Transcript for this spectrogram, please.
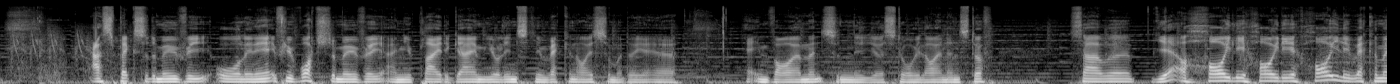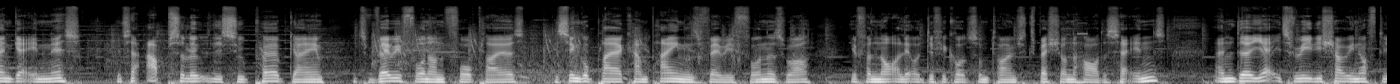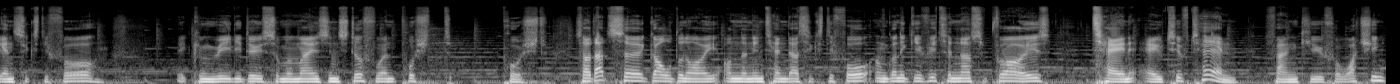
aspects of the movie all in it. If you've watched the movie and you've played the game, you'll instantly recognise some of the uh, environments and the uh, storyline and stuff. So uh, yeah, I highly, highly, highly recommend getting this. It's an absolutely superb game. It's very fun on four players. The single player campaign is very fun as well, if not a little difficult sometimes, especially on the harder settings. And uh, yeah, it's really showing off the N64 it can really do some amazing stuff when pushed pushed. So that's uh, GoldenEye on the Nintendo 64 I'm going to give it a no surprise. 10 out of 10 thank you for watching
